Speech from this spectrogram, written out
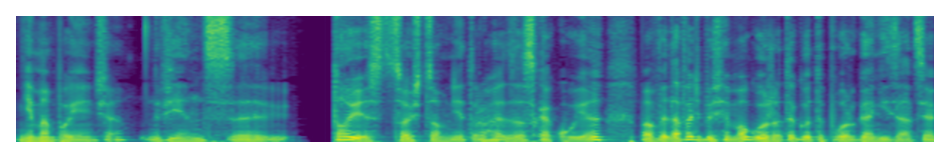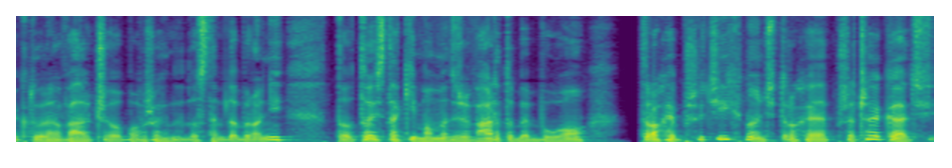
Nie mam pojęcia, więc y, to jest coś, co mnie trochę zaskakuje, bo wydawać by się mogło, że tego typu organizacja, która walczy o powszechny dostęp do broni, to, to jest taki moment, że warto by było trochę przycichnąć, trochę przeczekać,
